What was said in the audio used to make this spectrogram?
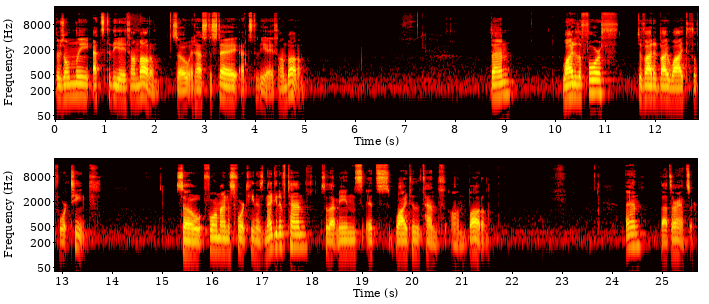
There's only x to the eighth on bottom. So it has to stay x to the eighth on bottom. Then y to the fourth divided by y to the 14th. So 4 minus 14 is negative 10, so that means it's y to the 10th on bottom. And that's our answer.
